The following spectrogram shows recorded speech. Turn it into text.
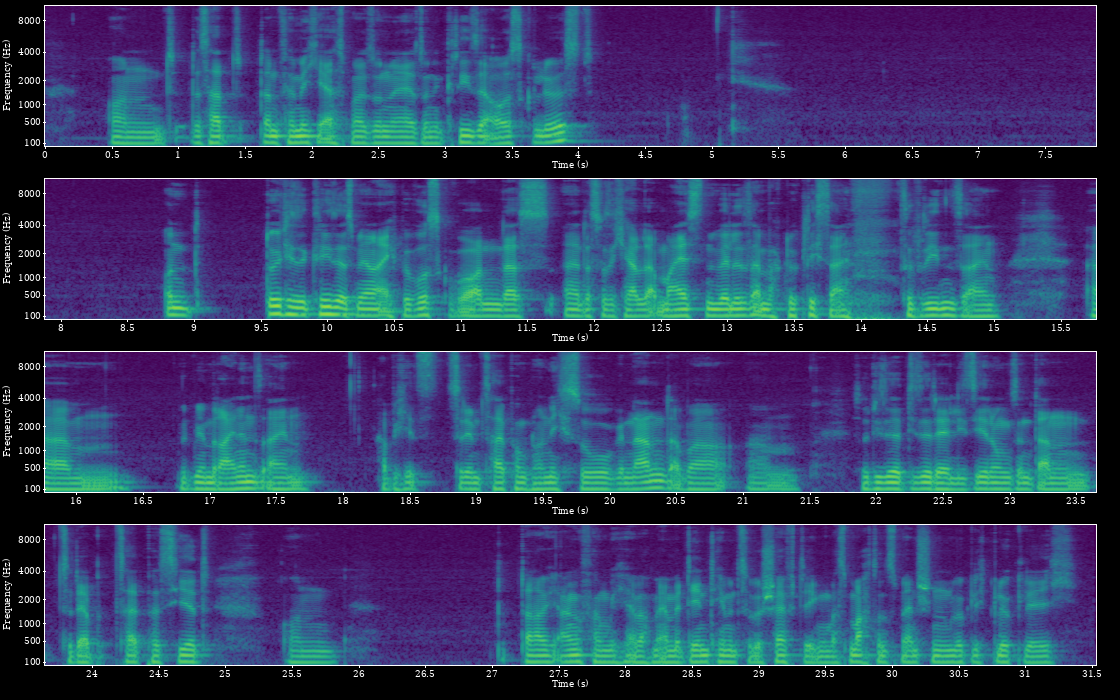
Und das hat dann für mich erstmal so eine, so eine Krise ausgelöst. Und durch diese Krise ist mir dann eigentlich bewusst geworden, dass äh, das, was ich halt am meisten will, ist einfach glücklich sein, zufrieden sein, ähm, mit mir im Reinen sein. Habe ich jetzt zu dem Zeitpunkt noch nicht so genannt, aber ähm, so diese, diese Realisierungen sind dann zu der Zeit passiert. Und dann habe ich angefangen, mich einfach mehr mit den Themen zu beschäftigen. Was macht uns Menschen wirklich glücklich?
